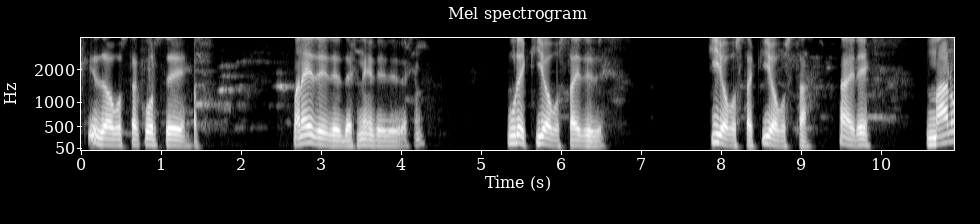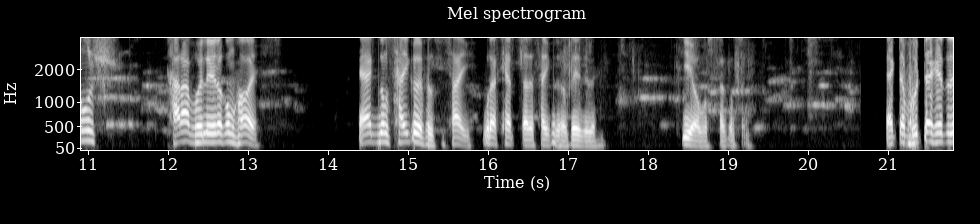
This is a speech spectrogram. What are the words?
কি যে অবস্থা করছে। মানে এই যে দেখেন এই যে দেখেন। পুরে কি অবস্থা এই যে কি অবস্থা কি অবস্থা? হায় রে। মানুষ খারাপ হইলে এরকম হয়। একদম ছাই করে ফেলছে, ছাই। পুরা ক্ষেতটারে ছাই করে ফেলছে, এই যে কি অবস্থা করছে। একটা ভুট্টা ক্ষেত্রে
